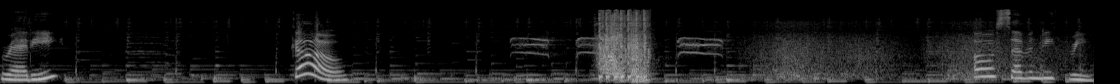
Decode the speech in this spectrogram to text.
Ready? Go! Oh, 73.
